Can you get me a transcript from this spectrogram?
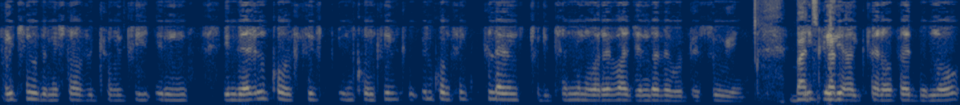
breaching the national security in in their ill-conceived plans to determine whatever agenda they were pursuing. But, but outside the law.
